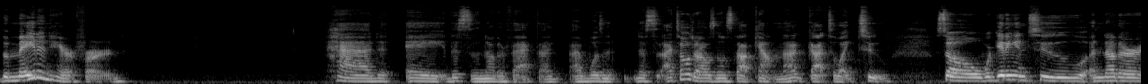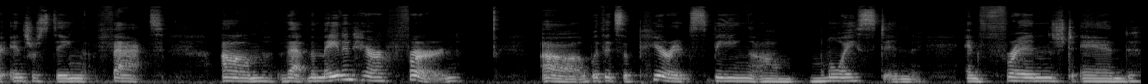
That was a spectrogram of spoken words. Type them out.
the maidenhair fern had a. This is another fact. I I wasn't necessarily. I told you I was to stop counting. I got to like two. So we're getting into another interesting fact um, that the maidenhair fern uh, with its appearance being um, moist and and fringed and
